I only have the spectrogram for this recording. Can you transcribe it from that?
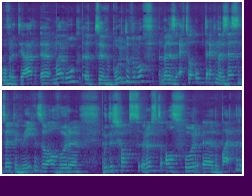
over het jaar. Uh, maar ook het uh, geboorteverlof willen ze echt wel optrekken naar 26 weken, zowel voor uh, moederschapsrust als voor de partner.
